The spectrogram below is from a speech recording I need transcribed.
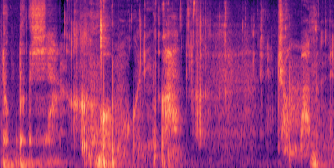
뚝뚝시야. 큰거 먹으니까 좀 맛없는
